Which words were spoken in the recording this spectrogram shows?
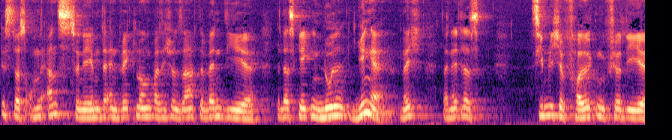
ist das auch eine ernstzunehmende Entwicklung, was ich schon sagte, wenn, die, wenn das gegen Null ginge, nicht, dann hätte das ziemliche Folgen für die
